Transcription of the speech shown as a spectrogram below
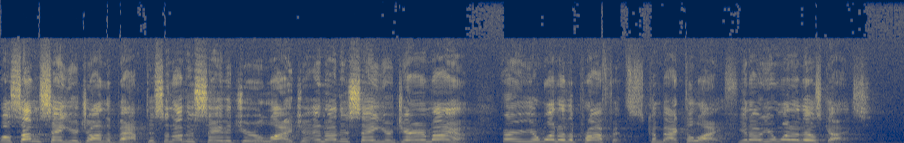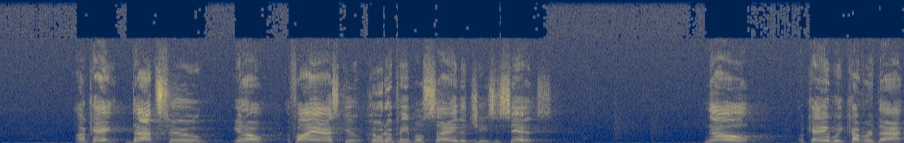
Well, some say you're John the Baptist, and others say that you're Elijah, and others say you're Jeremiah, or you're one of the prophets come back to life. You know, you're one of those guys. Okay? That's who, you know, if I ask you, who do people say that Jesus is? Now, okay, we covered that.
